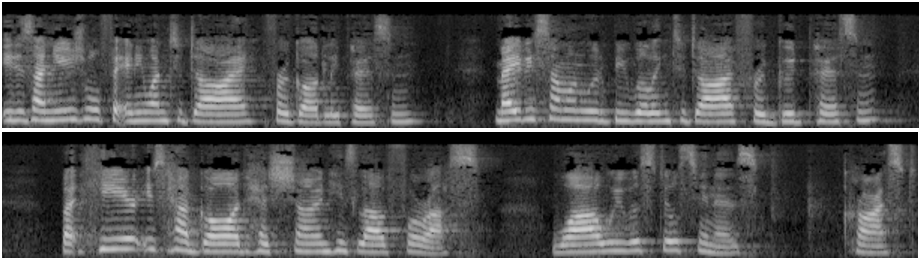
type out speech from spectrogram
It is unusual for anyone to die for a godly person. Maybe someone would be willing to die for a good person. But here is how God has shown his love for us. While we were still sinners, Christ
